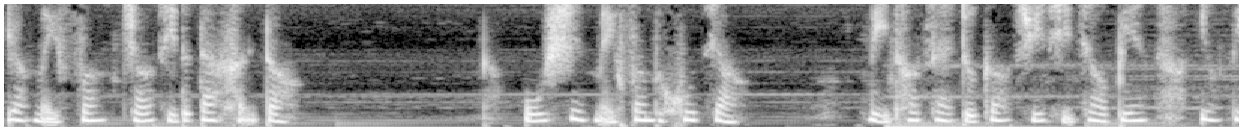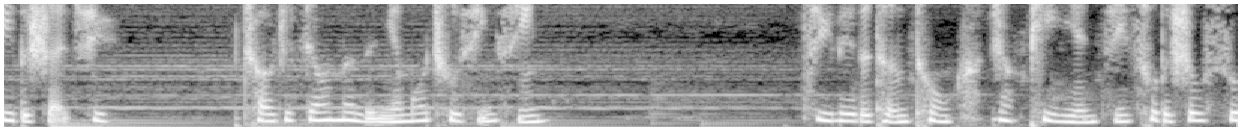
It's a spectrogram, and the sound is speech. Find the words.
让美芳着急的大喊道。无视美芳的呼叫，李涛再度高举起教鞭，用力的甩去，朝着娇嫩的黏膜处行刑。剧烈的疼痛让屁眼急促的收缩，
